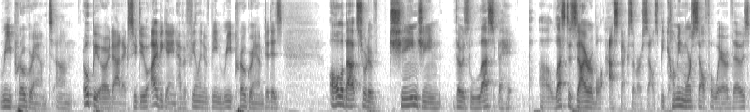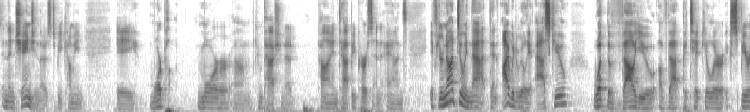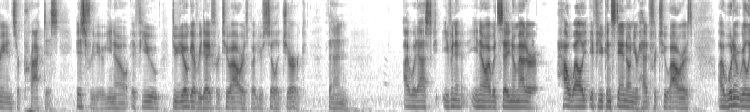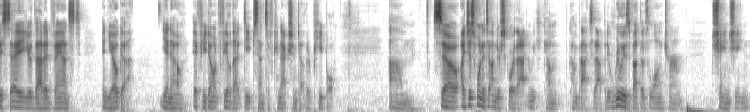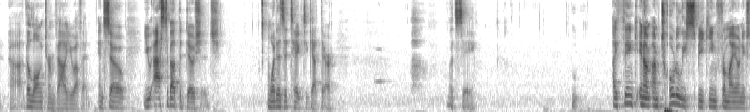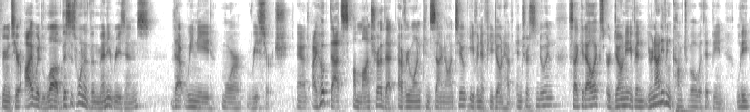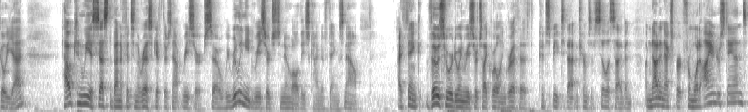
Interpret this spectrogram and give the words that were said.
reprogrammed. Um, opioid addicts who do ibogaine have a feeling of being reprogrammed. It is all about sort of changing those less beha- uh, less desirable aspects of ourselves, becoming more self aware of those, and then changing those to becoming a more, more um, compassionate, kind, happy person. And if you're not doing that, then I would really ask you what the value of that particular experience or practice is for you. You know, if you do yoga every day for two hours, but you're still a jerk, then I would ask, even, you know, I would say no matter how well, if you can stand on your head for two hours, I wouldn't really say you're that advanced in yoga, you know, if you don't feel that deep sense of connection to other people. Um, so I just wanted to underscore that, and we can come come back to that. But it really is about those long term changing uh, the long term value of it. And so you asked about the dosage. What does it take to get there? Let's see. I think, and I'm, I'm totally speaking from my own experience here, I would love, this is one of the many reasons that we need more research. And I hope that's a mantra that everyone can sign on to, even if you don't have interest in doing psychedelics or don't even, you're not even comfortable with it being legal yet. How can we assess the benefits and the risk if there's not research? So we really need research to know all these kind of things. Now, I think those who are doing research like Roland Griffith could speak to that in terms of psilocybin. I'm not an expert. From what I understand,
